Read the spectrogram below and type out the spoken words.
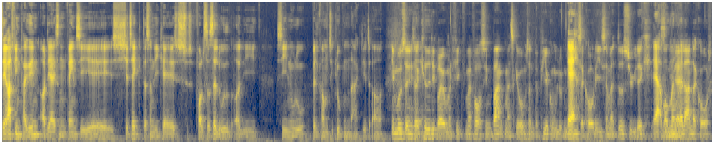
det er ret fint pakket ind, og det er sådan en fancy øh, Chatek, der sådan lige kan folde sig selv ud og lige sige, nu er du velkommen til klubben-agtigt. Og, I modsætning så et kedeligt brev, man, fik, man får sin bank, man skal åbne sådan en papirkonvolut med ja. visa-kort i, som er dødssygt, ikke? Ja, hvor man... Alle andre kort.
